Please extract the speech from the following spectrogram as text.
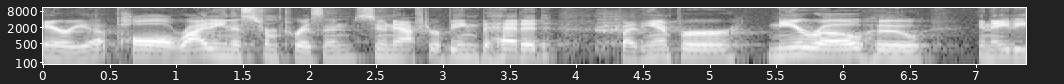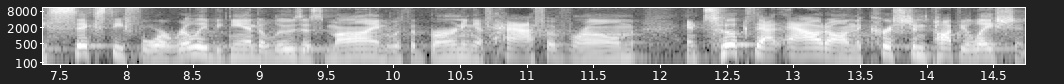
area. Paul writing this from prison soon after being beheaded by the Emperor Nero, who in AD 64 really began to lose his mind with the burning of half of Rome and took that out on the Christian population,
